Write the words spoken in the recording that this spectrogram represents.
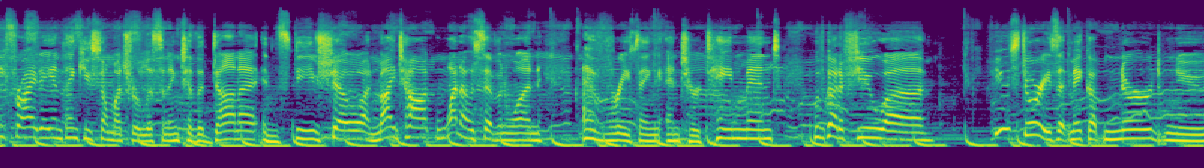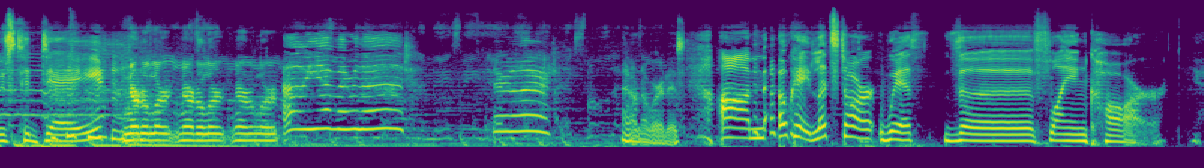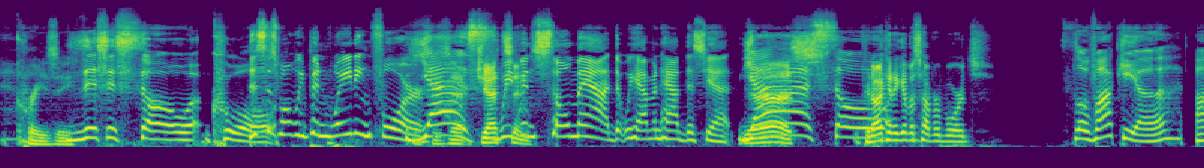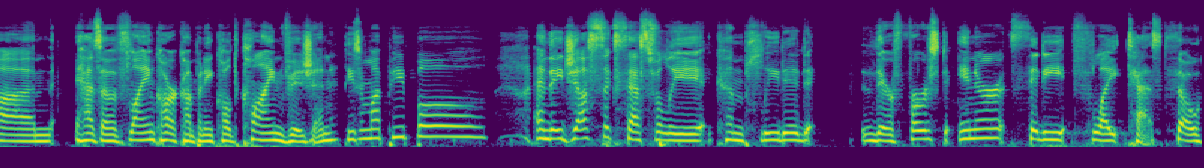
Happy Friday, and thank you so much for listening to the Donna and Steve show on My Talk 1071, Everything Entertainment. We've got a few, uh, few stories that make up nerd news today. Nerd alert, nerd alert, nerd alert. Oh, yeah, remember that? Nerd alert. I don't know where it is. Um, okay, let's start with the flying car. Crazy. This is so cool. This is what we've been waiting for. Yes. We've been so mad that we haven't had this yet. Yes. So If you're not going to give us hoverboards, Slovakia um, has a flying car company called Klein Vision. These are my people. And they just successfully completed their first inner city flight test. So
